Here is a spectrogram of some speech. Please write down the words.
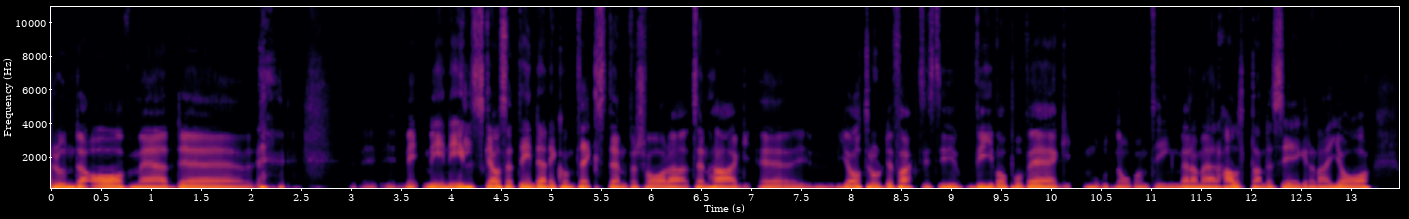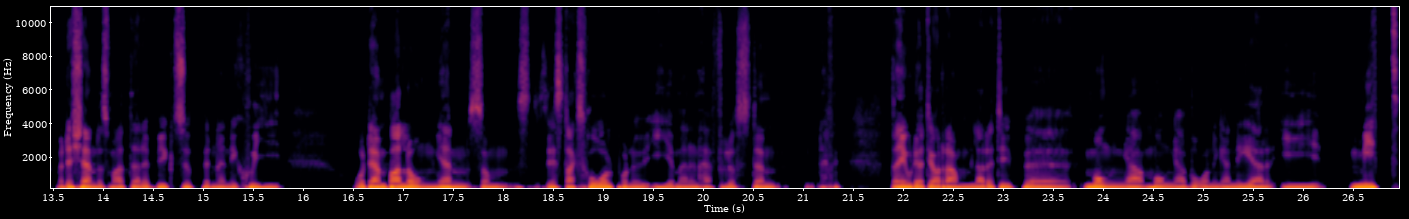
runda av med eh, min ilska och sätta in den i kontexten, försvara Ten Hag. Eh, jag trodde faktiskt vi- var på väg mot någonting med de här haltande segrarna, ja. Men det kändes som att det hade byggts upp en energi. Och den ballongen som det stacks hål på nu i och med den här förlusten, den gjorde att jag ramlade typ eh, många, många våningar ner i mitt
